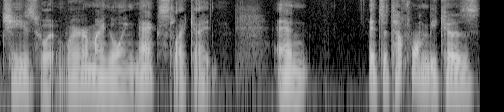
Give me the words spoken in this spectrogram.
geez what where am I going next like I and it's a tough one because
